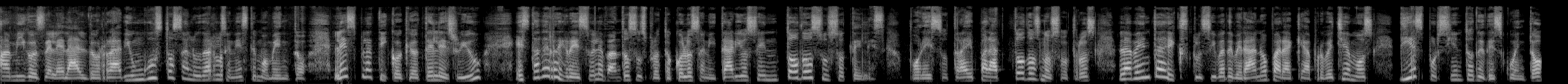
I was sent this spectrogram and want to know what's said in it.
Amigos del Heraldo Radio, un gusto saludarlos en este momento. Les platico que Hoteles Riu está de regreso elevando sus protocolos sanitarios en todos sus hoteles. Por eso trae para todos nosotros la venta exclusiva de verano para que aprovechemos 10% de descuento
